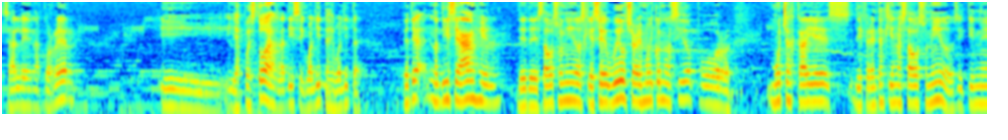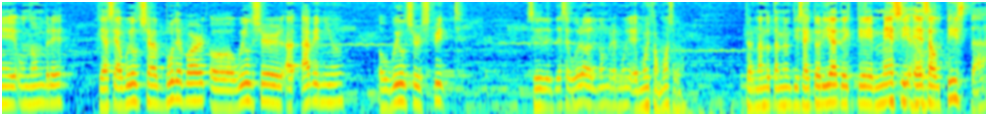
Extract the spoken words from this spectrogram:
salen a correr y, después todas las dice igualitas, igualitas. Nos dice Ángel desde Estados Unidos que ese Wilshire es muy conocido por muchas calles diferentes aquí en los Estados Unidos y tiene un nombre que hace a Wilshire Boulevard o Wilshire Avenue o Wilshire Street. Sí, de- seguro el nombre es muy, es muy famoso. Fernando también nos dice, hay teorías de que Messi Sí, es autista.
